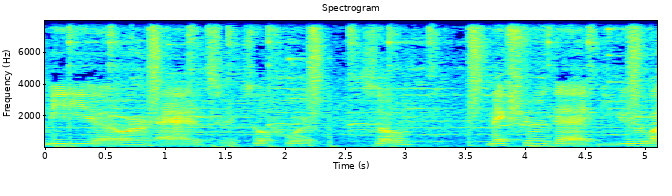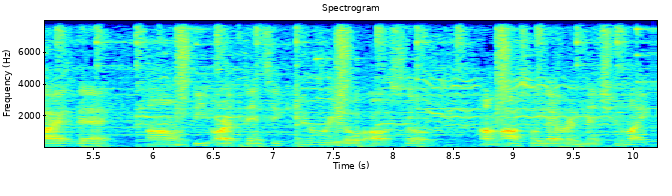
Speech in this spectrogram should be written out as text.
media or ads and so forth. So make sure that you utilize that. Um, be authentic and real also. Um, also never mention like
